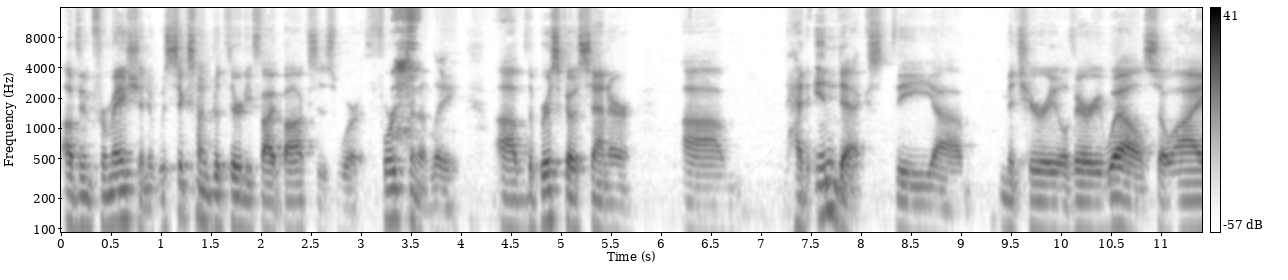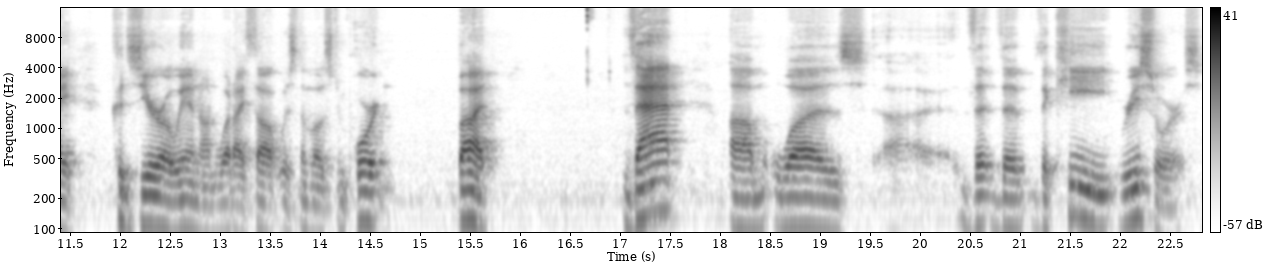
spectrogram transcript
of information. It was 635 boxes worth. Fortunately, uh, the Briscoe Center um, had indexed the uh, material very well, so I could zero in on what I thought was the most important. But that um, was uh, the, the, the key resource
